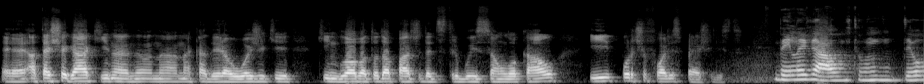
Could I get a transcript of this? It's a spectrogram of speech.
é, até chegar aqui na, na, na, cadeira hoje, que, que engloba toda a parte da distribuição local e portfólio specialist. Bem legal. Então, deu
